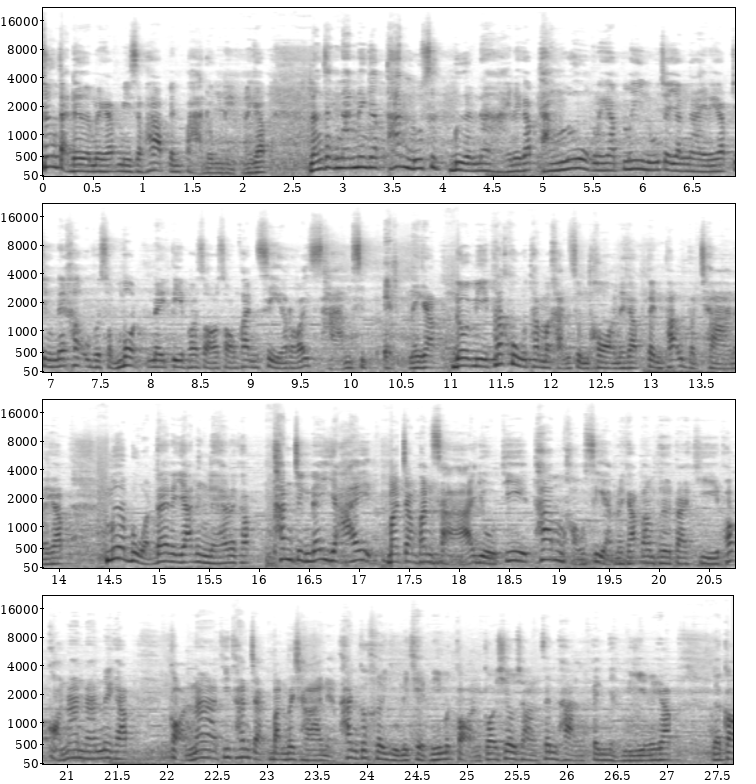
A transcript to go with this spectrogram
ซึ่งแต่เดิมนะครับมีสภาพเป็นป่าดงดิบนะครับหลังจากนั้นนะครับท่านรู้สึกเบื่อหน่ายนะครับทั้งโลกนะครับไม่รู้จะยังไงนะครับจึงได้เข้าอุปสมบทในปีพศ 2431 นะครับโดยมีพระครูธรรมขันธ์สุนทรนะครับเป็นพระอุปัชฌาย์นะครับเมื่อบวชได้ระยะหนึ่งแล้วนะครับท่านจึงได้ย้ายมาจำพรรษาอยู่ที่ถ้ำเขาเสียบนะครับอำเภอตาคี เพราะก่อนหน้านั้นนะครับก่อนหน้าที่ท่านจะบรรพชาเนี่ยท่านก็เคยอยู่ในเขตนี้มาก่อนก็เชี่ยวชาญเส้นทางเป็นอย่างดีนะครับแล้วก็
